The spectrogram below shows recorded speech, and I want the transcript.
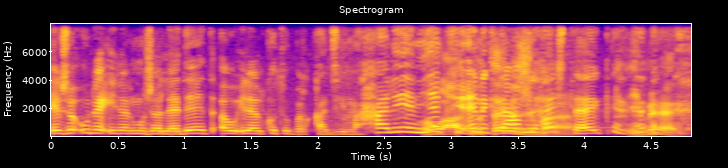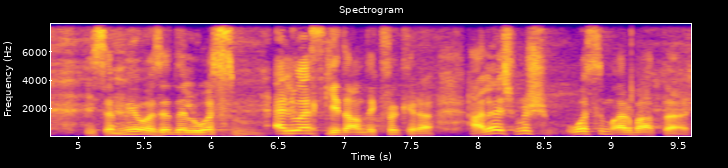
يلجؤون إلى المجلدات أو إلى الكتب القديمة. حاليا يكفي أنك تعمل. هاشتاج. إيمان. يسميوها زاد الوسم. الوسم. أكيد عندك فكرة. علاش مش وسم 14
